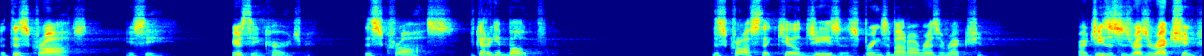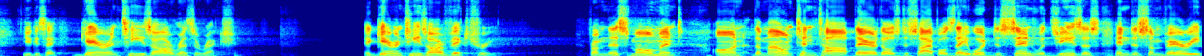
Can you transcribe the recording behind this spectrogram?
But this cross, you see, here's the encouragement. This cross, we've got to get both. This cross that killed Jesus brings about our resurrection. Right? Jesus' resurrection, you could say, guarantees our resurrection. It guarantees our victory. From this moment on the mountaintop, there, those disciples, they would descend with Jesus into some very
